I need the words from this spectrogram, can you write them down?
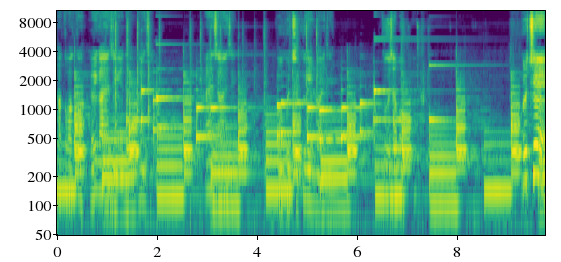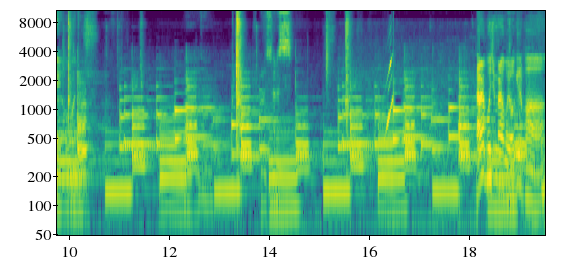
바꿔 바꿔. 여기가 하얀색이야 돼. 하얀 그렇지. 어 좋아. 어, 그렇지 잘했어. 나를 보지 말고 여기를 봐.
